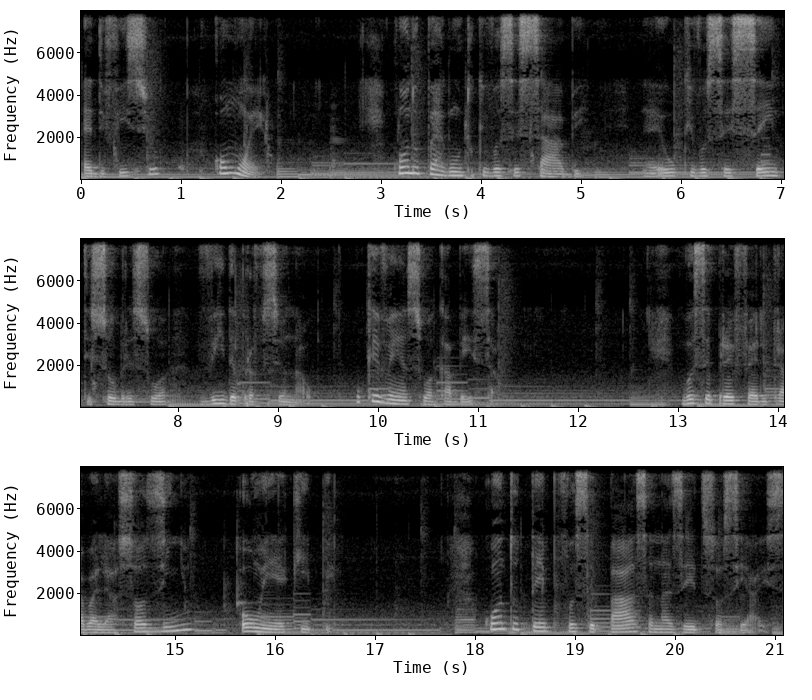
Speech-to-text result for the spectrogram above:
É difícil? Como é? Quando pergunto o que você sabe, né, o que você sente sobre a sua vida profissional, o que vem à sua cabeça? Você prefere trabalhar sozinho ou em equipe? Quanto tempo você passa nas redes sociais?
